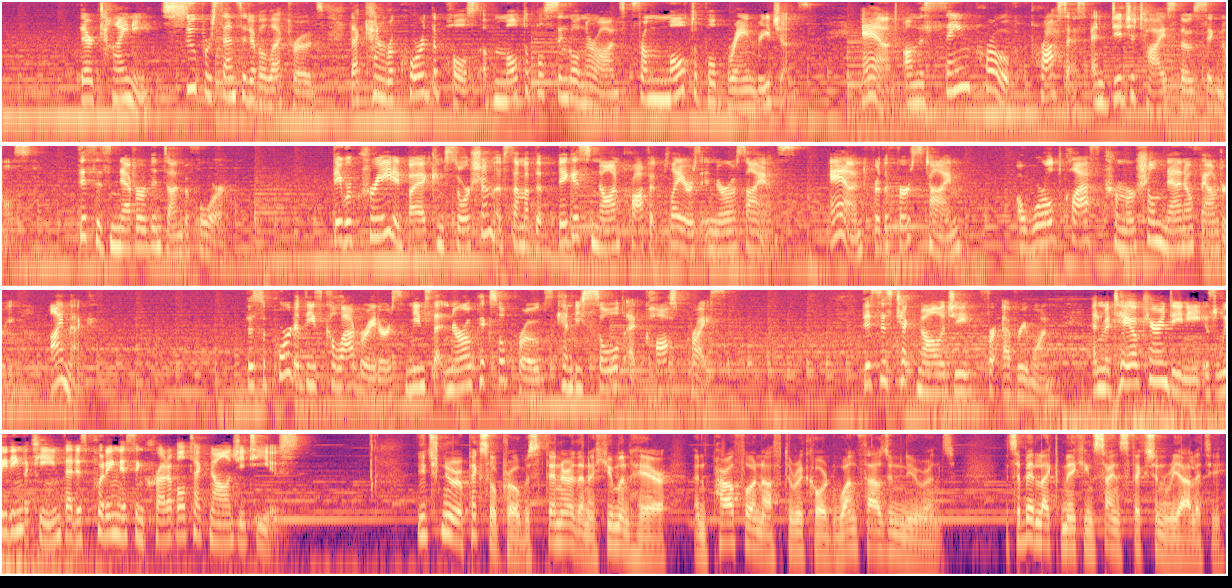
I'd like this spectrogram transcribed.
They're tiny, super sensitive electrodes that can record the pulse of multiple single neurons from multiple brain regions, and on the same probe, process and digitize those signals. This has never been done before. They were created by a consortium of some of the biggest nonprofit players in neuroscience, and for the first time, a world class commercial nano foundry, IMEC, the support of these collaborators means that NeuroPixel probes can be sold at cost price. This is technology for everyone, and Matteo Carandini is leading the team that is putting this incredible technology to use. Each NeuroPixel probe is thinner than a human hair and powerful enough to record 1,000 neurons. It's a bit like making science fiction reality.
